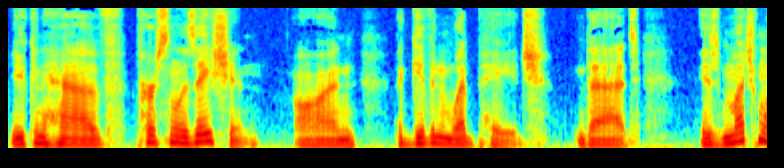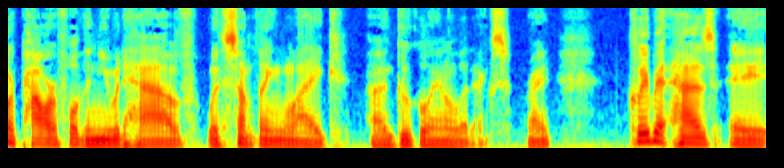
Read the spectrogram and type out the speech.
you can have personalization on a given web page that is much more powerful than you would have with something like uh, Google Analytics, right? Clearbit has a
